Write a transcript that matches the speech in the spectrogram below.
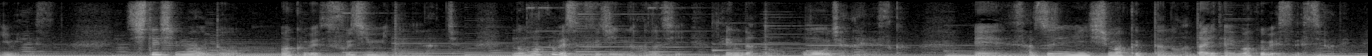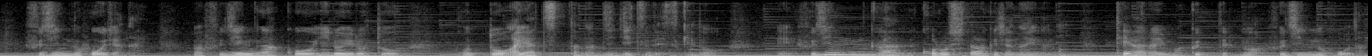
意味です。してしまうとマクベス夫人みたいになっちゃうあ。のマクベス夫人の話変だと思うじゃないですか。えー、殺人しまくったのは大体マクベスですよね夫人の方じゃない、まあ、夫人がこういろいろと夫を操ったのは事実ですけど、えー、夫人が殺したわけじゃないのに手洗いまくってるのは夫人の方だと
